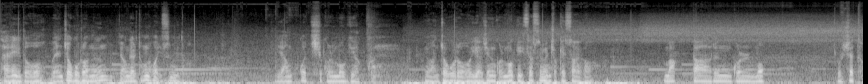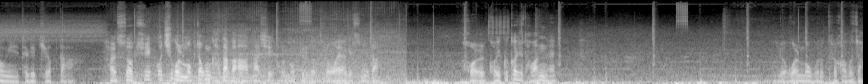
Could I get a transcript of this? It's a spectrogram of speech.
다행히도 왼쪽으로는 연결 통로가 있습니다. 양꼬치 골목이었군. 이 안쪽으로 이어지는 골목이 있었으면 좋겠어요. 막다른 골목. 우체통이 되게 귀엽다. 할 수 없이 꼬치 골목 조금 가다가 다시 골목길로 들어와야겠습니다. 헐, 거의 끝까지 다 왔네. 요 골목으로 들어가 보자.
